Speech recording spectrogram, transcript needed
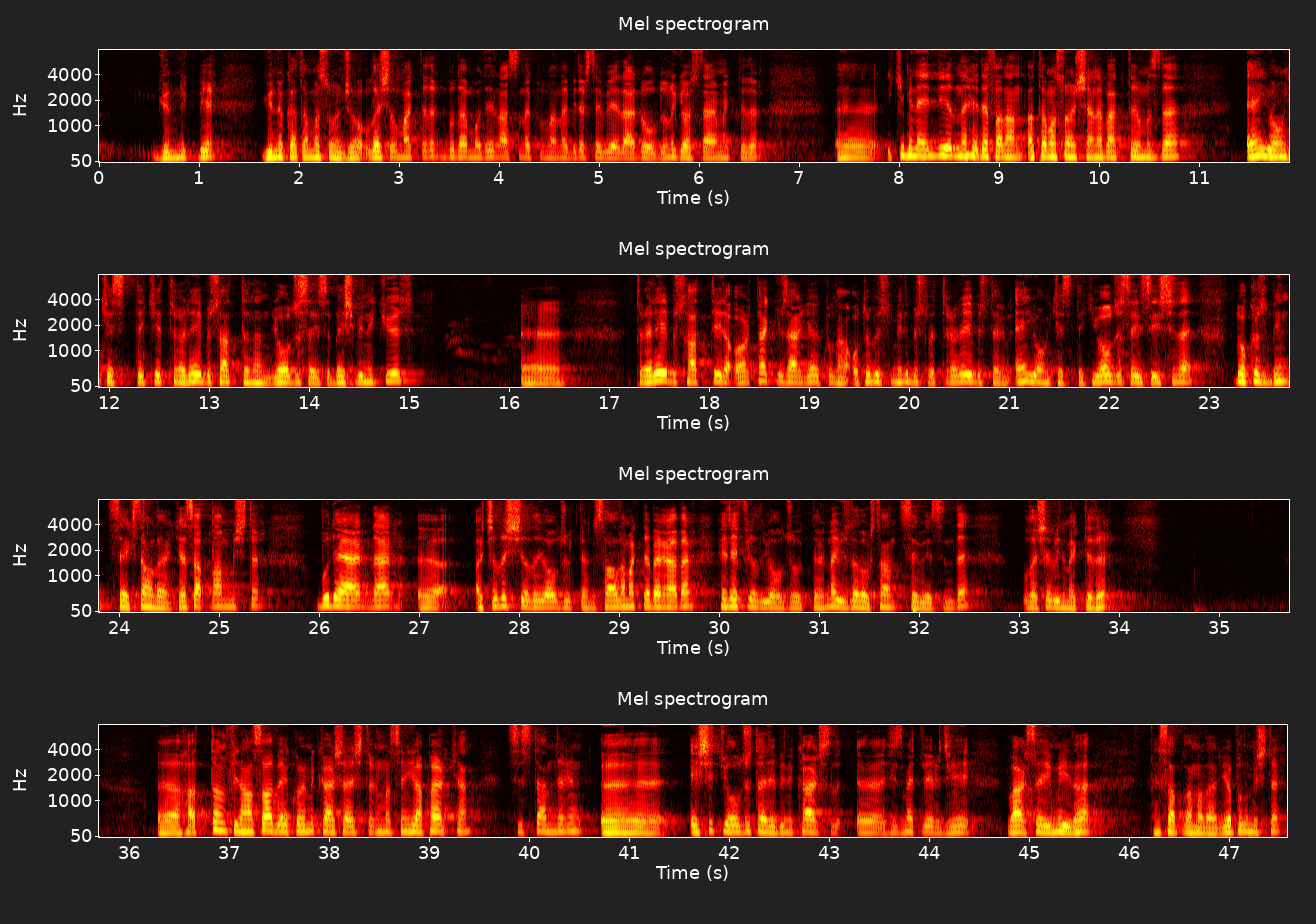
günlük bir günlük atama sonucuna ulaşılmaktadır. Bu da modelin aslında kullanılabilir seviyelerde olduğunu göstermektedir. Ee, 2050 yılına hedef alan atama sonuçlarına baktığımızda en yoğun kesitteki troleybüs hattının yolcu sayısı 5200. Ee, troleybüs hattıyla ortak güzergahı kullanan otobüs, minibüs ve troleybüslerin en yoğun kesitteki yolcu sayısı ise 9080 olarak hesaplanmıştır. Bu değerler e, açılış yılı yolculuklarını sağlamakla beraber hedef yılı yolculuklarına %90 seviyesinde ulaşabilmektedir. E, hattın finansal ve ekonomik karşılaştırmasını yaparken sistemlerin e, eşit yolcu talebini karşı e, hizmet vereceği varsayımıyla hesaplamalar yapılmıştır.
